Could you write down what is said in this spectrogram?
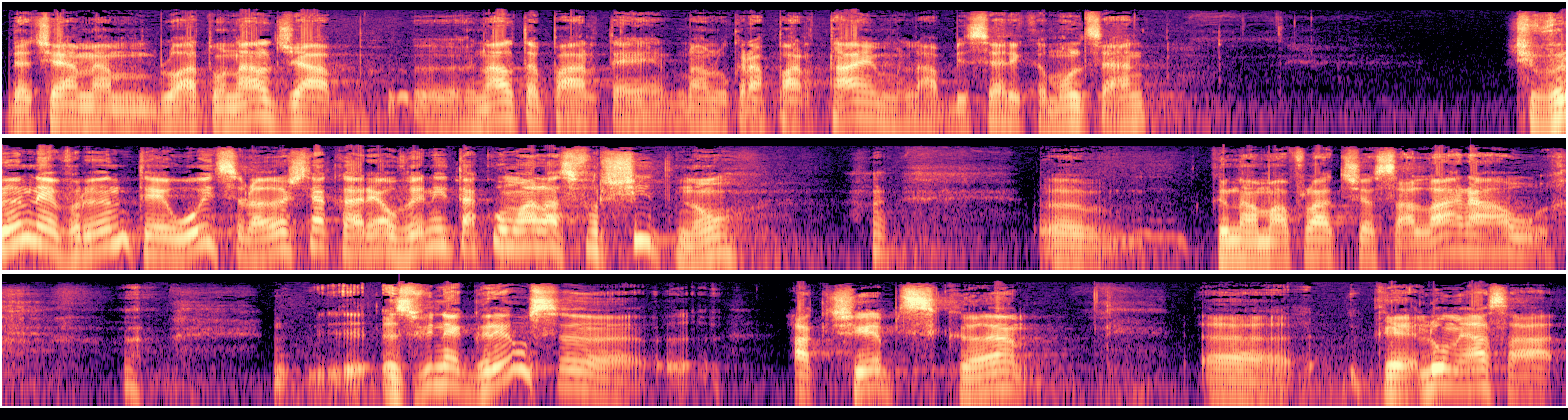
De aceea mi-am luat un alt job în altă parte, am lucrat part-time la biserică mulți ani. Și vrând nevrând te uiți la ăștia care au venit acum la sfârșit, nu? Când am aflat ce salar au, îți vine greu să accepti că că lumea asta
